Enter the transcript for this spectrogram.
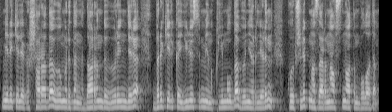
Мерекелік шарада өңірдің дарынды өрендері біркелкі үйлесіммен қимылдап өнерлерін көпшілік назарына ұсынатын болады.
